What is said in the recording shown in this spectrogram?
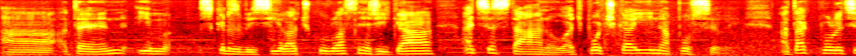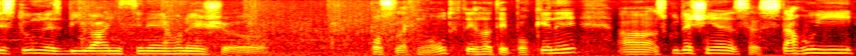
a, a ten jim skrz vysílačku vlastně říká, ať se stáhnou, ať počkají na posily. A tak policistům nezbývá nic jiného, než poslechnout tyhle ty pokyny a skutečně se stahují,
